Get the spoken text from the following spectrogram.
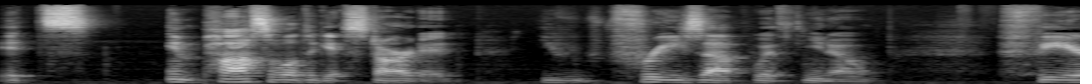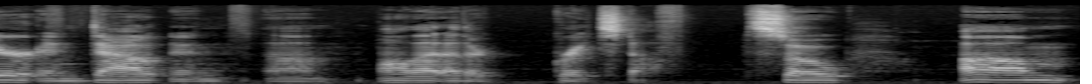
It's impossible to get started. You freeze up with you know fear and doubt and um, all that other great stuff. So. Um,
